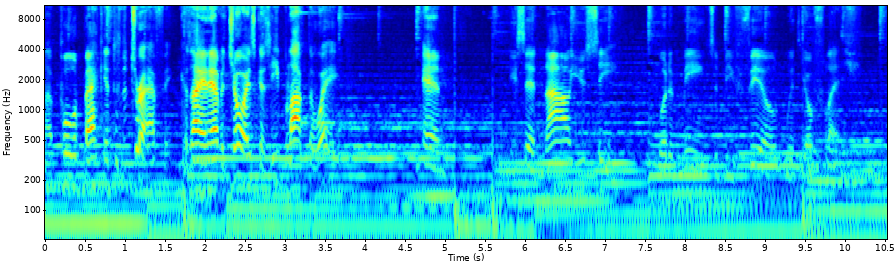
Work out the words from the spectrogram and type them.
I pulled back into the traffic because I didn't have a choice because he blocked the way. And he said, Now you see what it means to be filled with your flesh.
